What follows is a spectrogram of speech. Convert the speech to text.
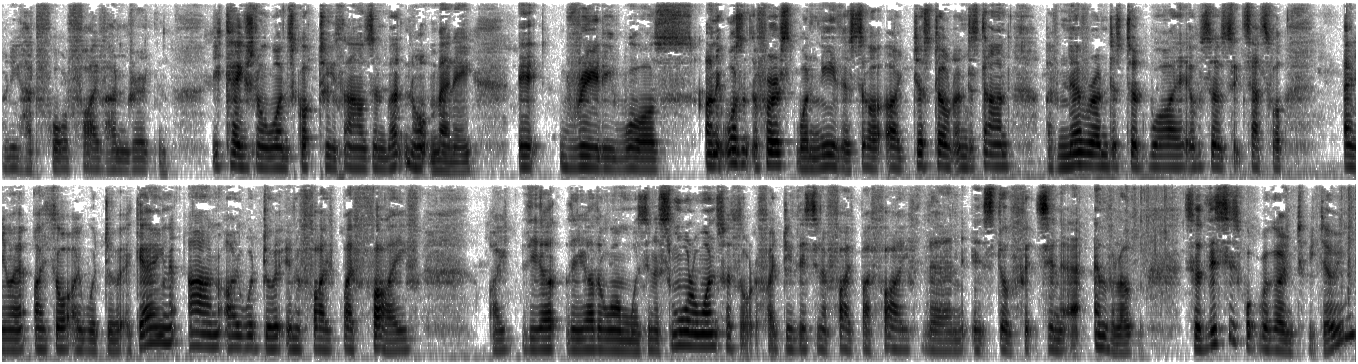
only had four or 500, and the occasional one's got 2,000, but not many. It really was, and it wasn't the first one neither, so I just don't understand. I've never understood why it was so successful. Anyway, I thought I would do it again, and I would do it in a 5 by 5 I the the other one was in a smaller one, so I thought if I do this in a 5 by 5 then it still fits in an envelope. So this is what we're going to be doing.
